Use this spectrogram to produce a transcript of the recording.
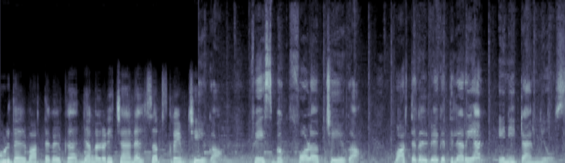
കൂടുതൽ വാർത്തകൾക്ക് ഞങ്ങളുടെ ചാനൽ സബ്സ്ക്രൈബ് ചെയ്യുക. ഫേസ്ബുക്ക് ഫോളോ അപ്പ് ചെയ്യുക. വാർത്തകൾ വേഗത്തിലറിയാൻ എനി ടൈം ന്യൂസ്.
